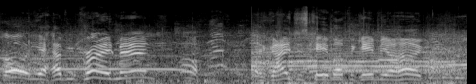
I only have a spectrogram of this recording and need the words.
Oh yeah, happy pride, man. Oh. The guy just came up and gave me a hug.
